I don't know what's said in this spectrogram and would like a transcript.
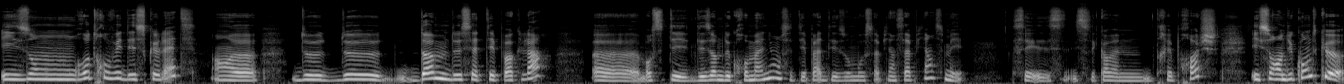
Et ils ont retrouvé des squelettes hein, euh, de, de, d'hommes de cette époque-là. bon, c'était des hommes de Cro-Magnon, c'était pas des Homo sapiens sapiens, mais c'est quand même très proche. ils se sont rendus compte que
